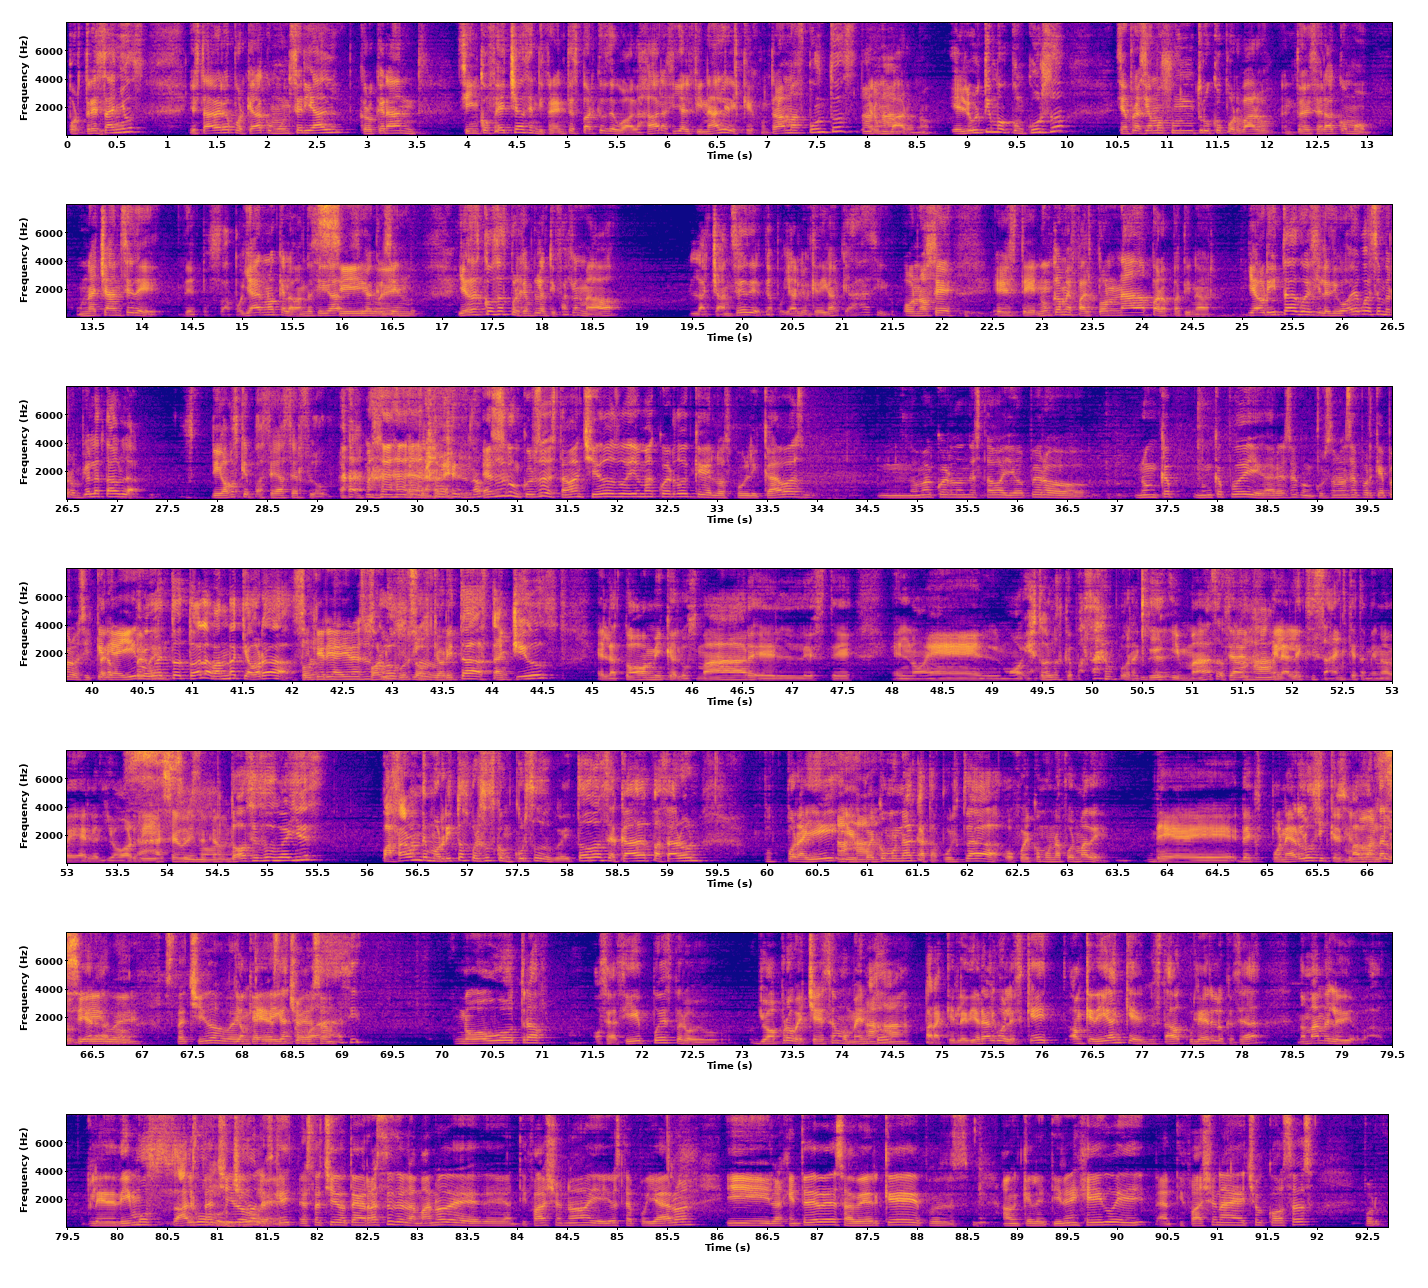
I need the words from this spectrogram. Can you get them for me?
por tres años. Y estaba verga porque era como un serial, creo que eran cinco fechas en diferentes parques de Guadalajara, así, y al final el que juntaba más puntos era un Ajá. varo, ¿no? Y el último concurso siempre hacíamos un truco por varo, entonces era como una chance de, de pues, apoyar, ¿no? Que la banda siga, Sí, siga creciendo. Y esas cosas, por ejemplo, Antifashion me daba la chance de, de apoyarle, aunque digan que, ah, sí, o no sé, este, nunca me faltó nada para patinar. Y ahorita, güey, si les digo, eh, güey, se me rompió la tabla, pues, digamos que pasé a hacer flow. Otra vez, ¿no? Esos concursos estaban chidos, güey. Yo me acuerdo que los publicabas. No me acuerdo dónde estaba yo, pero nunca, nunca pude llegar a ese concurso. No sé por qué, pero sí quería pero, ir, pero, güey. güey, to- toda la banda que ahora Sí quería ir a esos son los, concursos, los que ahorita están chidos, el Atomic, el Osmar, el este el Noé, el Moy, todos los que pasaron por aquí y más, o sea, Ajá. el, el Alexis Sainz que también a ver, el Jordi, Ah, ese güey todos esos güeyes pasaron de morritos por esos concursos, güey. Todos de acá pasaron por ahí y fue como una catapulta o fue como una forma de, de, de exponerlos y que más banda los sí, viera. ¿no? Está chido, Y güey. aunque que hayas digan como, eso. ah, sí, no hubo otra, o sea, sí, pues, pero yo aproveché ese momento Ajá. para que le diera algo al skate. Aunque digan que estaba culero y lo que sea, no mames, le, le dimos algo Está chido, al güey. skate. Está chido. Te agarraste de la mano de, de Antifashion, ¿no? Y ellos te apoyaron. Y la gente debe de saber que, pues, aunque le tiren hate, güey, Antifashion ha hecho cosas por,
